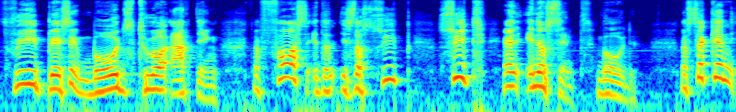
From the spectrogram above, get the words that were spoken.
three basic modes to her acting. The first is the sweet, sweet and innocent mode. The second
